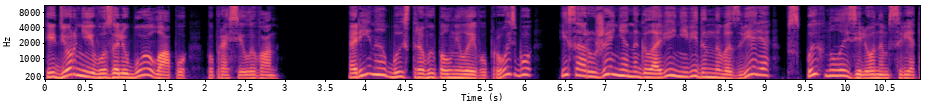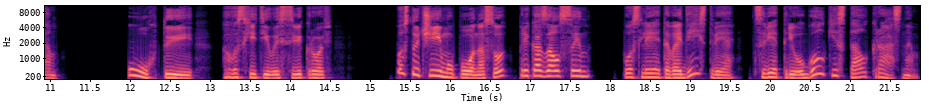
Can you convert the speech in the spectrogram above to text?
и дерни его за любую лапу», — попросил Иван. Рина быстро выполнила его просьбу, и сооружение на голове невиданного зверя вспыхнуло зеленым светом. «Ух ты!» — восхитилась свекровь. «Постучи ему по носу», — приказал сын. После этого действия цвет треуголки стал красным,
